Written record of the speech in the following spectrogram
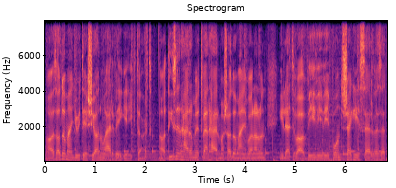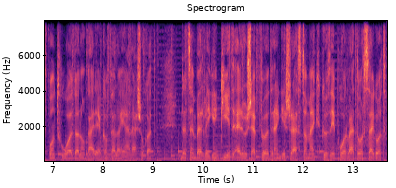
Az adománygyűjtés január végéig tart. A 1353-as adományvonalon, illetve a www.segélyszervezet.hu oldalon várják a felajánlásokat. December végén két erősebb földrengés rázta meg Közép-Horvátországot,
